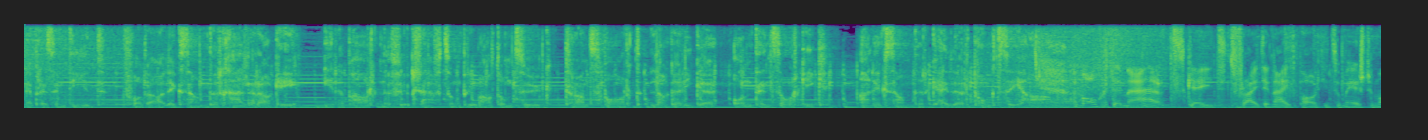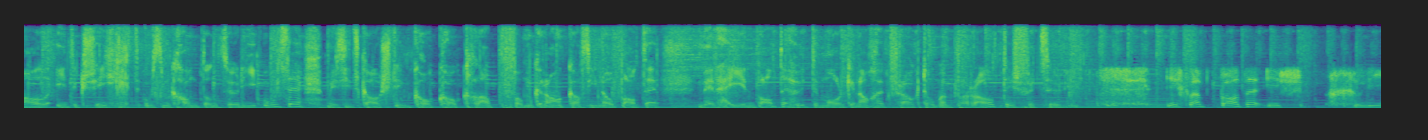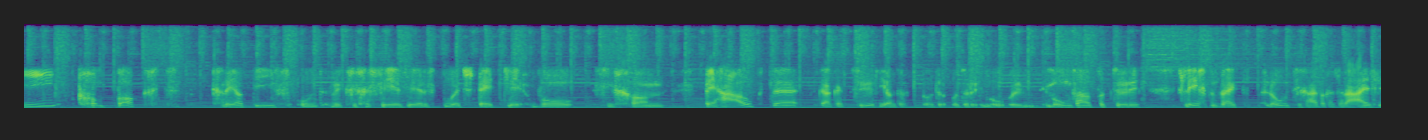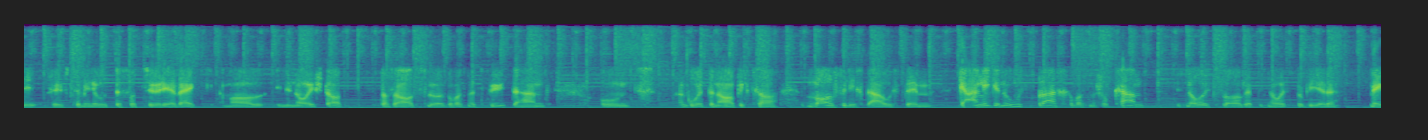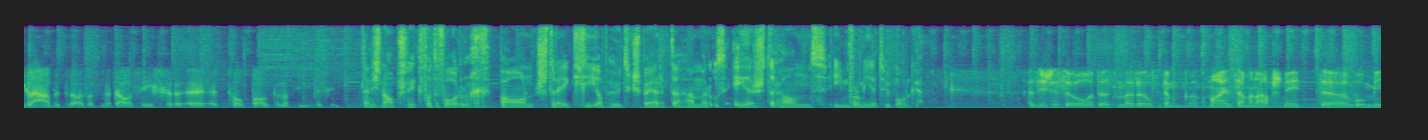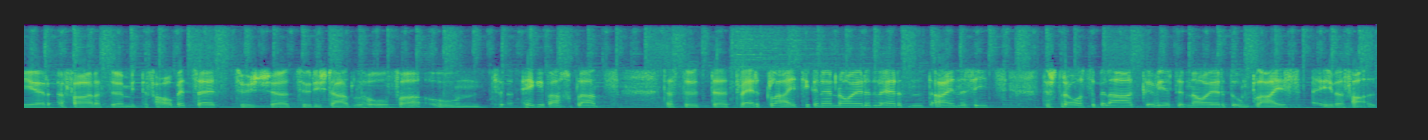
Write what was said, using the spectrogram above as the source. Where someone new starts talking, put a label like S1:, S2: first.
S1: Ihnen präsentiert von der Alexander Keller AG. Ihre Partner für Geschäfts- und Privatumzüge, Transport, Lagerungen und Entsorgung. AlexanderKeller.ch
S2: Am 8. März geht die Friday Night Party zum ersten Mal in der Geschichte aus dem Kanton Zürich raus. Wir sind zu Gast im Coco Club vom Grand Casino Baden. Wir haben in Baden heute Morgen nachgefragt, ob man parat ist für Zürich.
S3: Ich glaube, Baden ist klein, kompakt, kreativ und wirklich ein sehr, sehr gutes Städtchen, wo sich kann behaupten gegen Zürich oder, oder, oder im, im, im, Umfeld von Zürich. Schlicht und weg lohnt sich einfach ein Reise 15 Minuten von Zürich weg, mal in eine neue Stadt, das anzuschauen, was wir zu bieten haben und einen guten Abend zu haben. Mal vielleicht auch aus dem Gängigen auszubrechen, was man schon kennt, etwas Neues zu wagen, etwas Neues zu probieren. Wir glauben daran, dass wir da sicher äh, eine Top-Alternative sind.
S4: Dann ist ein Abschnitt von der Vorbahnstrecke ab heute gesperrt. Da haben wir aus erster Hand informiert heute Morgen.
S5: Es ist so, dass wir auf dem gemeinsamen Abschnitt, äh, wo wir fahren mit der VBZ zwischen Zürich-Stadelhofen und Hegebachplatz, dass dort die Werkleitungen erneuert werden einerseits, der Strassenbelag wird erneuert und Gleis ebenfalls.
